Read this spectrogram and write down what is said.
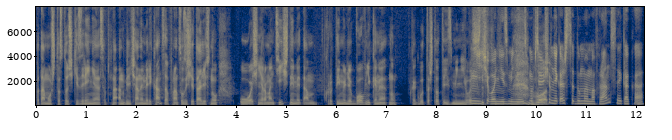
потому что с точки зрения, собственно, англичан и американцев, французы считались, ну, очень романтичными, там, крутыми любовниками, ну, как будто что-то изменилось. Ничего не изменилось. Мы все Вот. еще, мне кажется, думаем о Франции как о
